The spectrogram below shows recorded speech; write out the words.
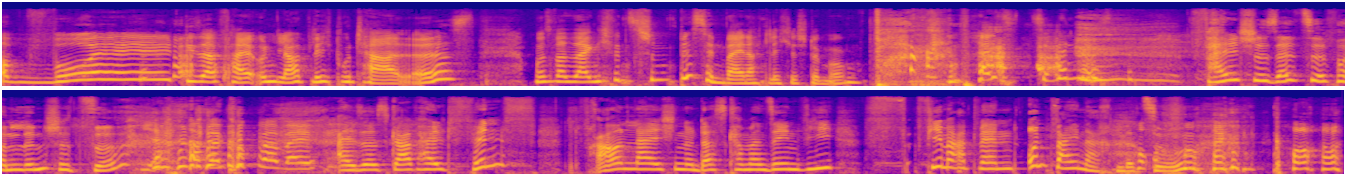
Obwohl dieser Fall unglaublich brutal ist, muss man sagen, ich finde es schon ein bisschen weihnachtliche Stimmung. Weil zumindest, Falsche Sätze von Lynn Schütze. ja, aber guck mal, weil Also es gab halt fünf Frauenleichen und das kann man sehen wie viermal Advent und Weihnachten dazu. Oh mein Gott.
